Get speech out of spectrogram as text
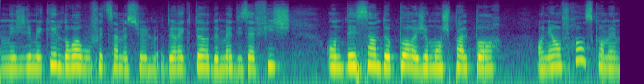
Mais je dis, mais quel droit vous faites ça, monsieur le directeur, de mettre des affiches? En dessin de porc et je ne mange pas le porc On est en France quand même.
